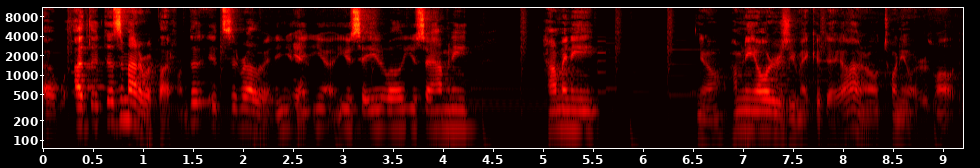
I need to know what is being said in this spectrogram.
uh, it doesn't matter what platform it's irrelevant. And you, Yeah. you, you say well you say how many how many you know how many orders you make a day i don't know 20 orders well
